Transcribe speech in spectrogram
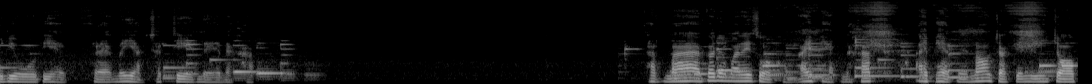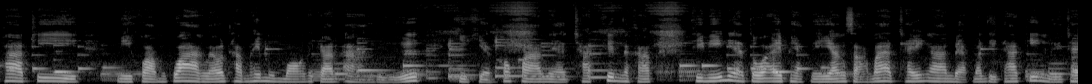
วิดีโอที่แสดงได้อย่างชัดเจนเลยนะครับ ถัดมาก็จะมาในส่วนของ iPad นะครับ iPad เนี่ยนอกจากจะมีจอภาพที่มีความกว้างแล้วทำให้มุมมองในการอ่านหรือขีดเขียนข้อความเนี่ยชัดขึ้นนะครับ ทีนี้เนี่ยตัว iPad เนี่ยยังสามารถใช้งานแบบ multitasking หรือใช้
